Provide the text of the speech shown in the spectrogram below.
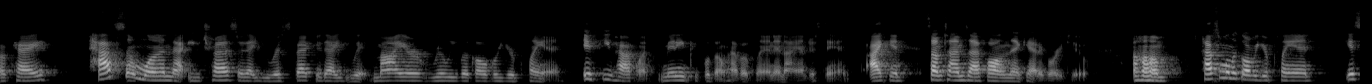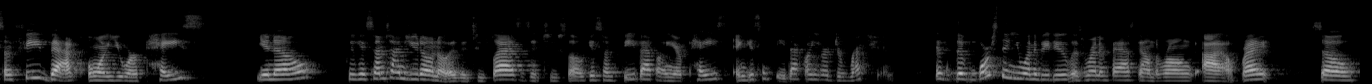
Okay. Have someone that you trust or that you respect or that you admire really look over your plan if you have one. Many people don't have a plan, and I understand. I can sometimes I fall in that category too. Um, have someone look over your plan, get some feedback on your pace, you know, because sometimes you don't know is it too fast, is it too slow? Get some feedback on your pace and get some feedback on your direction. Because the worst thing you want to be do is running fast down the wrong aisle, right? So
